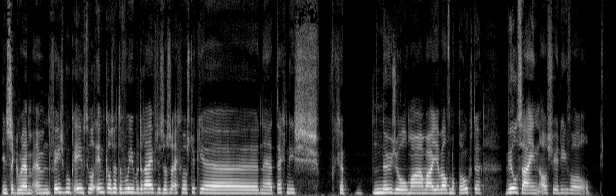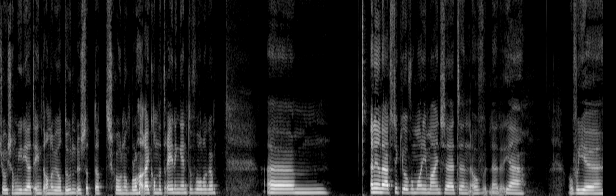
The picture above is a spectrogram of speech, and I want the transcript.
Instagram en Facebook eventueel in kan zetten voor je bedrijf. Dus dat is echt wel een stukje uh, nou ja, technisch geneuzel, maar waar je wel van op de hoogte wil zijn als je in ieder geval op social media het een en ander wilt doen. Dus dat, dat is gewoon ook belangrijk om de training in te volgen. Um, en inderdaad, een stukje over money mindset en over, uh, ja, over je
